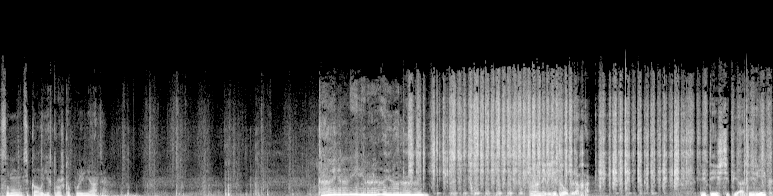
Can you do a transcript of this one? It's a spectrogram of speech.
Самому цікаво їх трошки порівняти. А не вітро, бляха. 2005 рік.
